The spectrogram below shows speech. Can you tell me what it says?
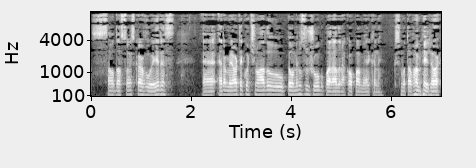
Saudações carvoeiras. É, era melhor ter continuado pelo menos o jogo parado na Copa América, né? Que cima tava melhor.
